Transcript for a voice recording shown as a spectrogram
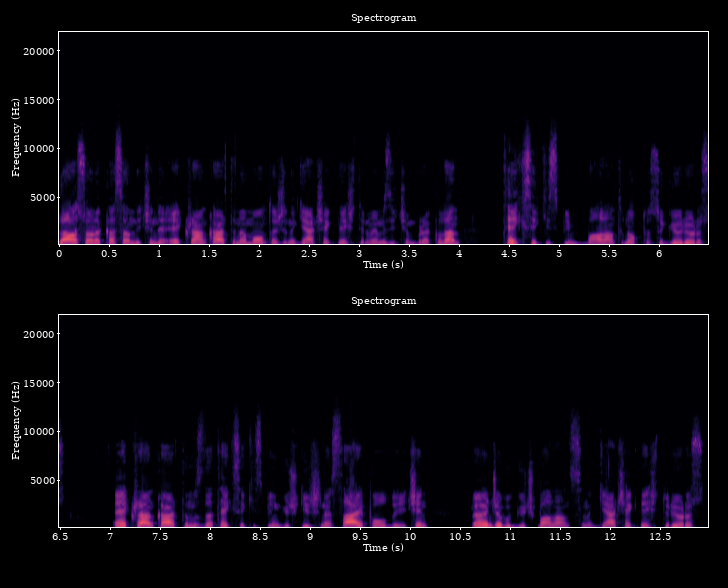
Daha sonra kasanın içinde ekran kartına montajını gerçekleştirmemiz için bırakılan tek 8000 bağlantı noktası görüyoruz. Ekran kartımızda tek 8000 güç girişine sahip olduğu için önce bu güç bağlantısını gerçekleştiriyoruz.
